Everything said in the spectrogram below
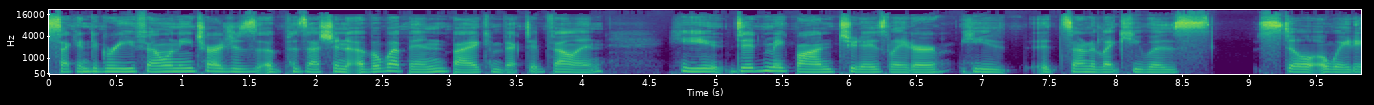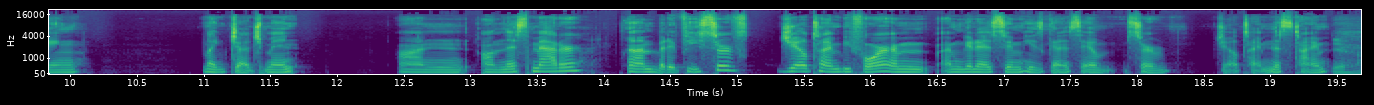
Second degree felony charges of possession of a weapon by a convicted felon. He did make bond two days later. He it sounded like he was still awaiting like judgment on on this matter. Um, but if he served jail time before, I'm I'm gonna assume he's gonna say serve jail time this time. Yeah.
